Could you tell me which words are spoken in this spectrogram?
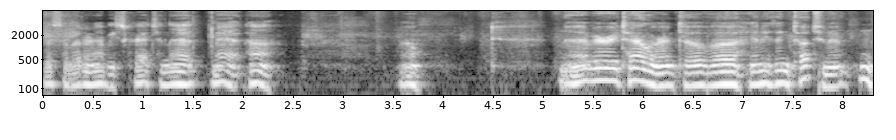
guess I better not be scratching that mat huh well, not very tolerant of uh, anything touching it. Hmm.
